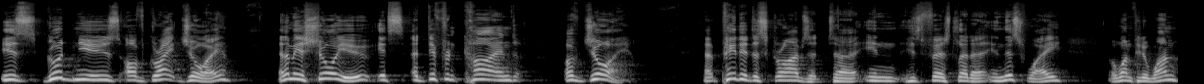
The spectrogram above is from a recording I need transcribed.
is good news of great joy. And let me assure you, it's a different kind of joy. Uh, Peter describes it uh, in his first letter in this way 1 Peter 1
